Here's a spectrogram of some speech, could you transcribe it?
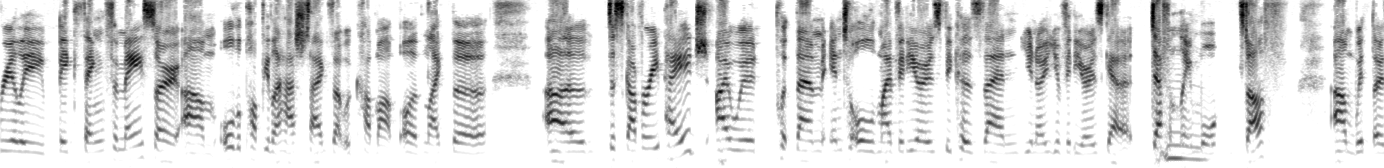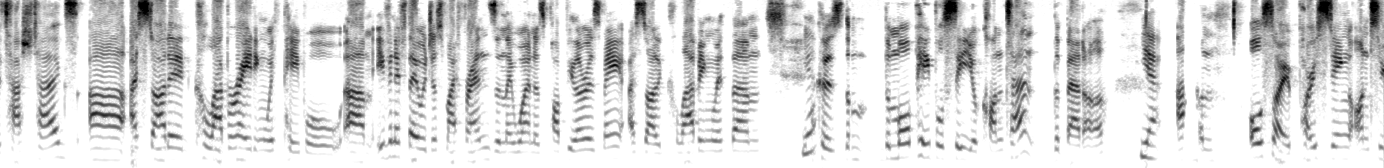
really big thing for me. So, um, all the popular hashtags that would come up on like the uh, discovery page, I would put them into all of my videos because then, you know, your videos get definitely Mm. more stuff um, with those hashtags. Uh, I started collaborating with people, um, even if they were just my friends and they weren't as popular as me. I started collabing with them Yeah. because the the more people see your content, the better. Yeah. Um, also, posting onto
